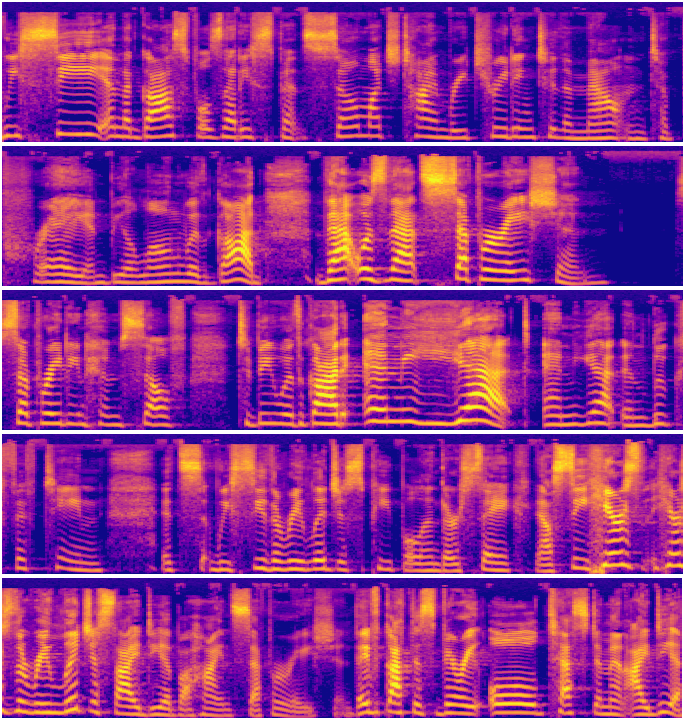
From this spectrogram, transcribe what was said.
we see in the Gospels that he spent so much time retreating to the mountain to pray and be alone with God. That was that separation, separating himself to be with God. And yet, and yet in Luke 15, it's, we see the religious people and they're saying, now see, here's, here's the religious idea behind separation. They've got this very Old Testament idea.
